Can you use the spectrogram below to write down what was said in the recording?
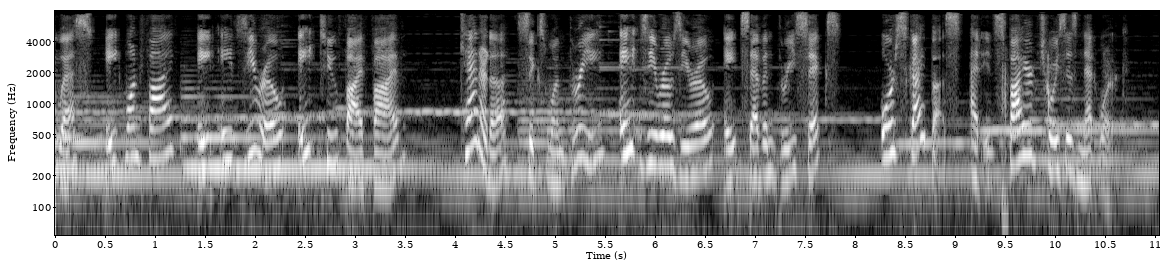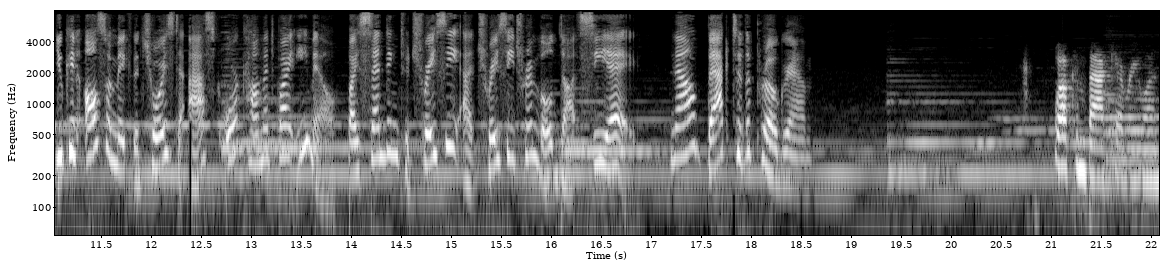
U.S. 815-880-8255, Canada 613-800-8736, or Skype us at Inspired Choices Network. You can also make the choice to ask or comment by email by sending to tracy at tracytrimble.ca. Now back to the program. Welcome back, everyone.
